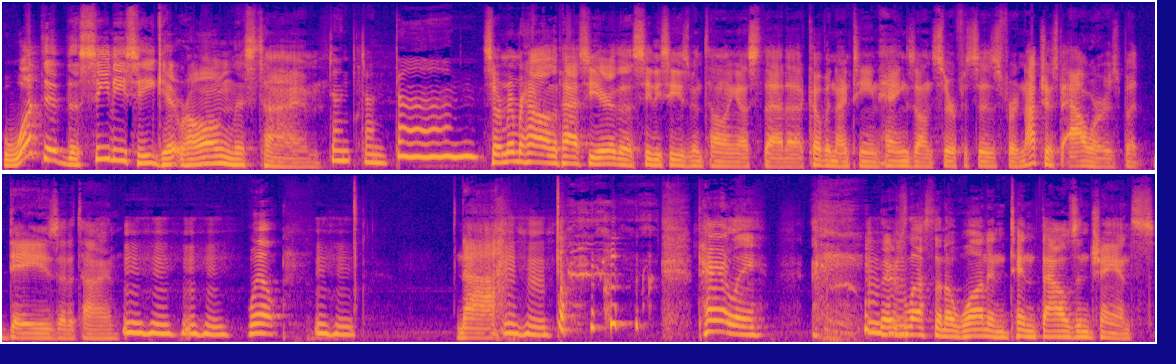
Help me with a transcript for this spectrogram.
what did the CDC get wrong this time? Dun dun dun. So remember how in the past year the CDC has been telling us that uh, COVID nineteen hangs on surfaces for not just hours but days at a time. Mm-hmm. mm-hmm. Well, nah. Apparently, there's less than a one in ten thousand chance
